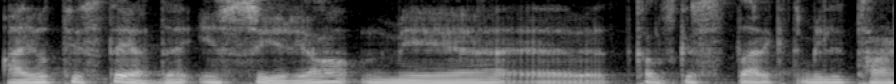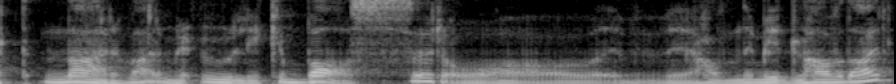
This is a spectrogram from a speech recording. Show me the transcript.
er jo til stede i Syria med et ganske sterkt militært nærvær, med ulike baser og havnen i Middelhavet der.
